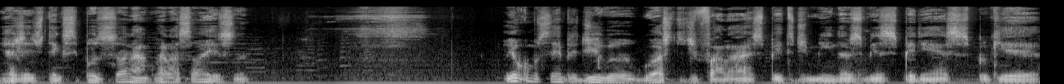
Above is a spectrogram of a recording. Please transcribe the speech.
E a gente tem que se posicionar com relação a isso, né? Eu, como sempre digo, eu gosto de falar a respeito de mim, das minhas experiências, porque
